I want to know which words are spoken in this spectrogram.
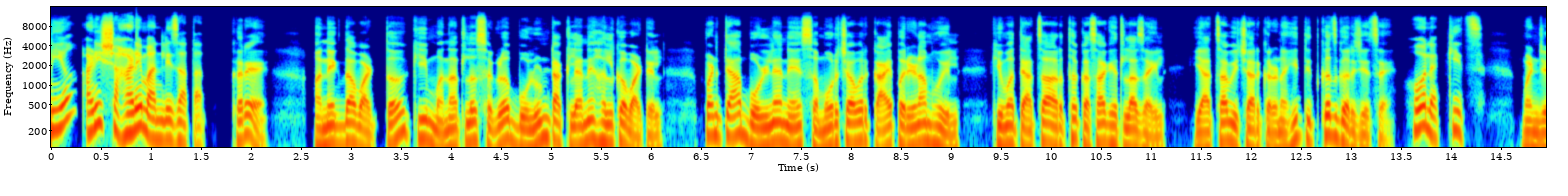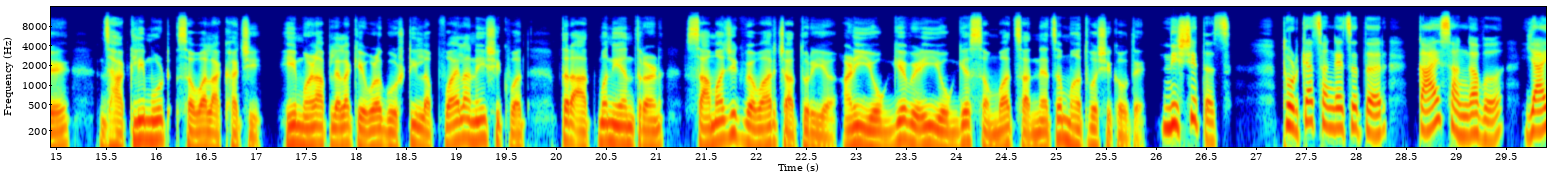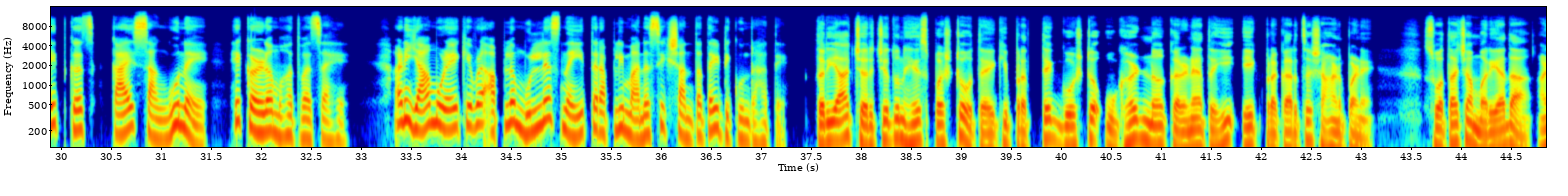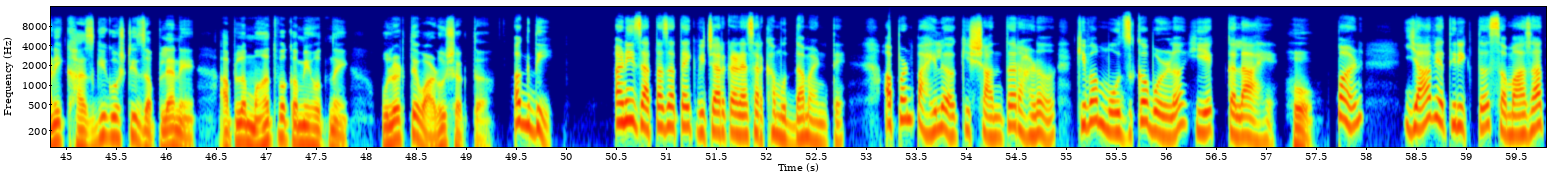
आदरणीय आणि शहाणे मानले जातात. खरे अनेकदा वाटतं की मनातलं सगळं बोलून टाकल्याने हलकं वाटेल पण त्या बोलण्याने समोरच्यावर काय परिणाम होईल किंवा त्याचा अर्थ कसा घेतला जाईल याचा विचार करणंही तितकंच गरजेचं आहे हो नक्कीच. म्हणजे झाकली मूठ सव्वा लाखाची ही म्हण आपल्याला केवळ गोष्टी लपवायला नाही शिकवत तर आत्मनियंत्रण सामाजिक व्यवहार चातुर्य आणि योग्य वेळी योग्य संवाद साधण्याचं महत्त्व शिकवते. निश्चितच. थोडक्यात सांगायचं तर काय सांगावं या इतकंच काय सांगू नये हे कळणं महत्वाचं आहे. आणि यामुळे केवळ आपलं मूल्यच नाही तर आपली मानसिक शांतताही टिकून राहते. तर या चर्चेतून हे स्पष्ट होतंय की प्रत्येक गोष्ट उघड न करण्यातही एक प्रकारचं शहाणपण आहे. स्वतःच्या मर्यादा आणि खासगी गोष्टी जपल्याने आपलं महत्त्व कमी होत नाही उलट ते वाढू शकतं. अगदी. आणि जाता जाता एक विचार करण्यासारखा मुद्दा मांडते. आपण पाहिलं की शांत राहणं किंवा मोजकं बोलणं ही एक कला आहे. हो. पण या व्यतिरिक्त समाजात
